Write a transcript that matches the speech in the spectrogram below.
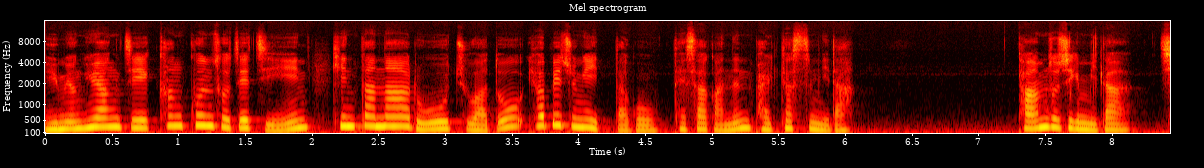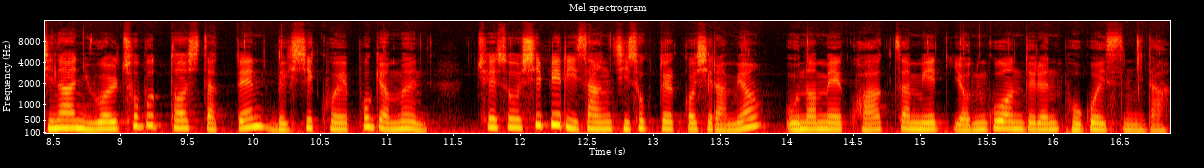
유명 휴양지 칸쿤 소재지인 킨타나 로우주와도 협의 중에 있다고 대사관은 밝혔습니다. 다음 소식입니다. 지난 6월 초부터 시작된 멕시코의 폭염은 최소 10일 이상 지속될 것이라며 우남의 과학자 및 연구원들은 보고했습니다.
